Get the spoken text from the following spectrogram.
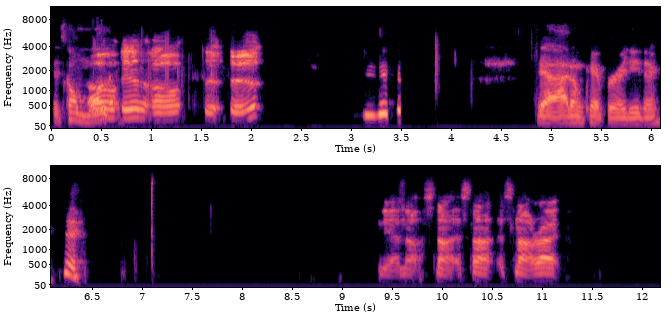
it's called mole. oh, uh, uh. Yeah, I don't care for it either. yeah. No, it's not. It's not. It's not right.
